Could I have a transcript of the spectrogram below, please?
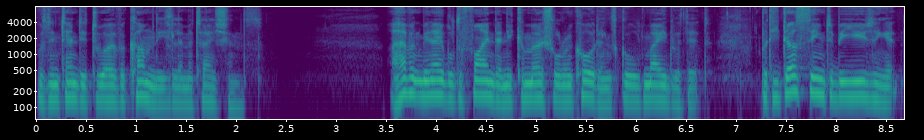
was intended to overcome these limitations. I haven't been able to find any commercial recordings Gould made with it, but he does seem to be using it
